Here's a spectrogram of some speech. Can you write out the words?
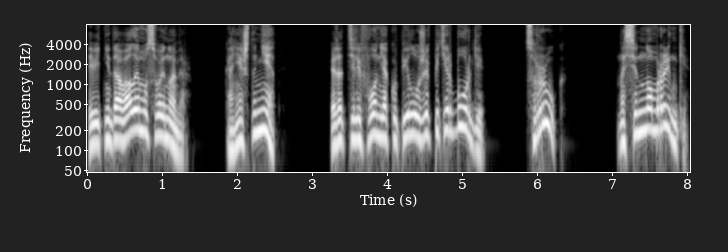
«Ты ведь не давал ему свой номер?» «Конечно, нет. Этот телефон я купила уже в Петербурге. С рук. На сенном рынке.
